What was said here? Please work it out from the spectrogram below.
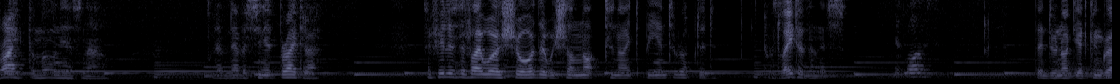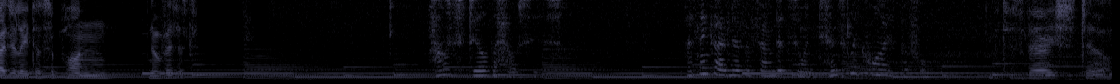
bright the moon is now. I've never seen it brighter. I feel as if I were assured that we shall not tonight be interrupted. It was later than this. It was. Then do not yet congratulate us upon no visit. How still the house is. I think I've never found it so intensely quiet before. It is very still.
